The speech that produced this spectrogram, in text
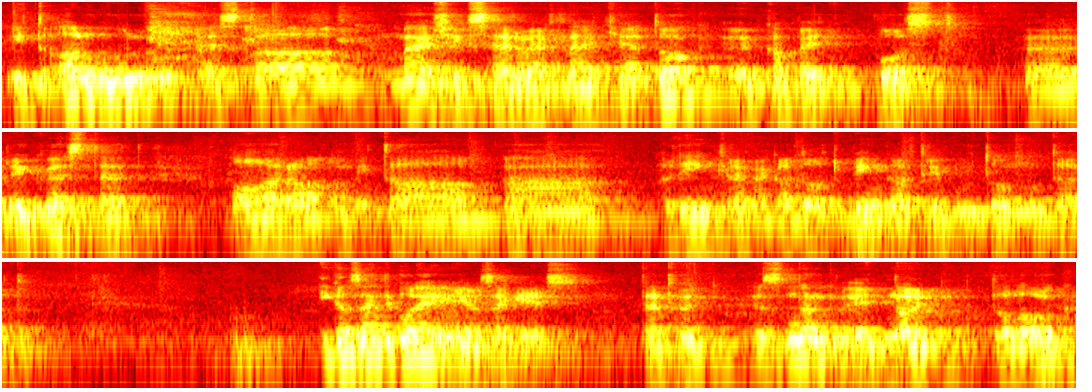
Itt alul ezt a másik szervert látjátok, ő kap egy post requestet arra, amit a, a, linkre megadott ping attribútum mutat. Igazándiból ennyi az egész. Tehát, hogy ez nem egy nagy dolog,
